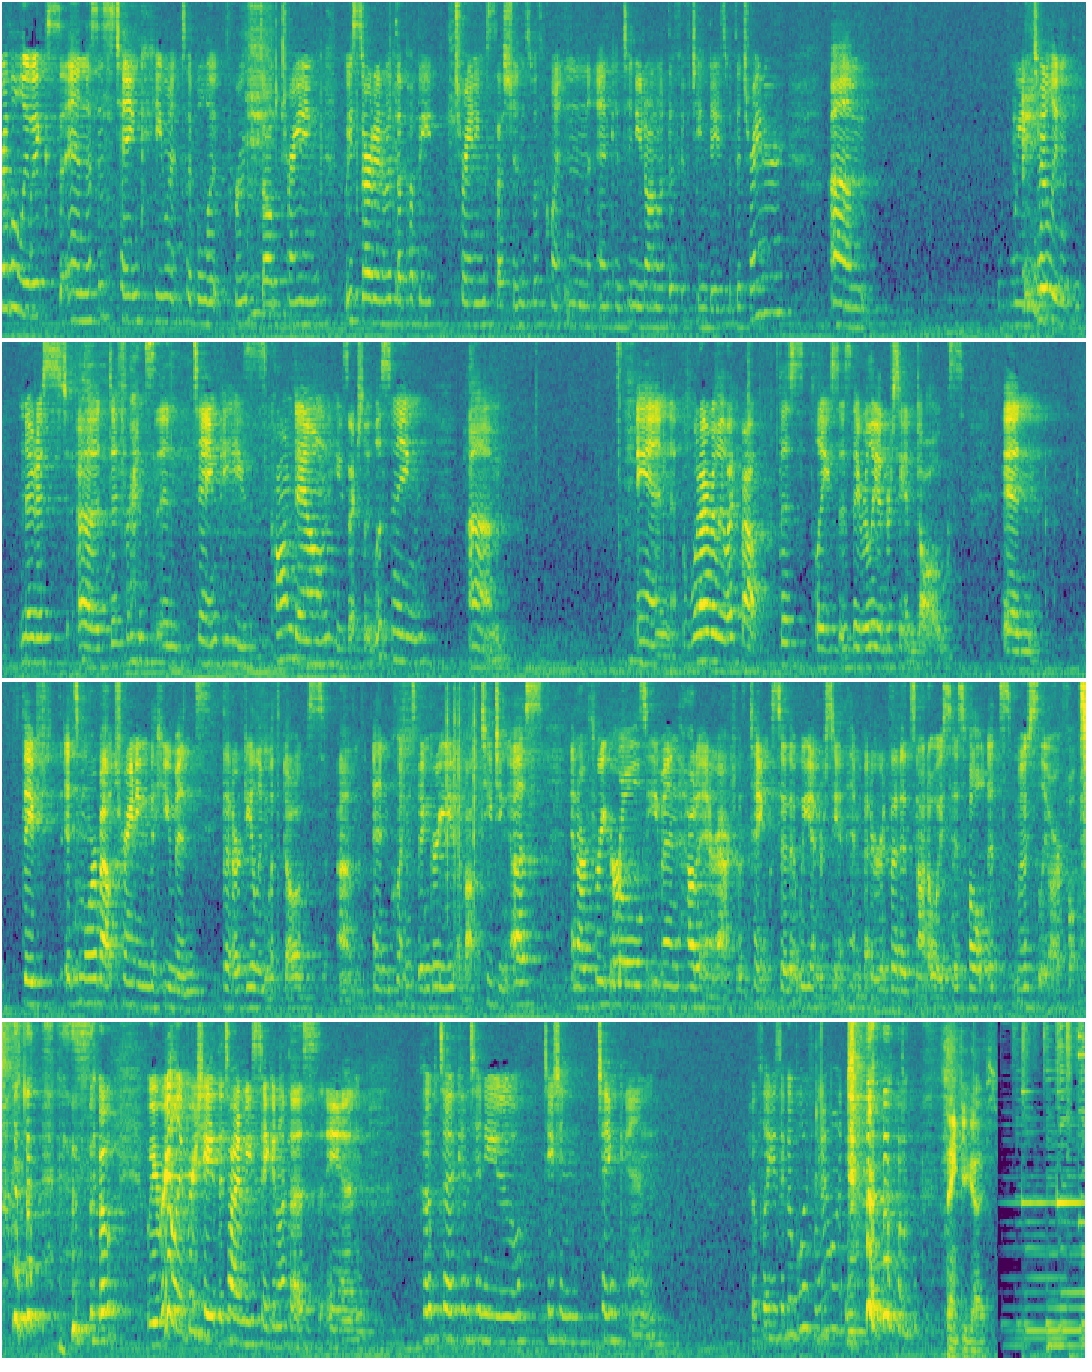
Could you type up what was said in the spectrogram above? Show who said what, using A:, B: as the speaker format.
A: we're the Lewicks, and this is Tank. He went to Bulletproof Dog Training. We started with the puppy training sessions with Quentin and continued on with the 15 days with the trainer. Um, we totally noticed a difference in Tank. He's calmed down, he's actually listening. Um, and what I really like about this place is they really understand dogs. And they've it's more about training the humans that are dealing with dogs. Um, and Quentin's been great about teaching us and our three girls even how to interact with Tank so that we understand him better, that it's not always his fault, it's mostly our fault. so we really appreciate the time he's taken with us and hope to continue teaching Tank and hopefully he's a good boy from now on.
B: Thank you guys.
